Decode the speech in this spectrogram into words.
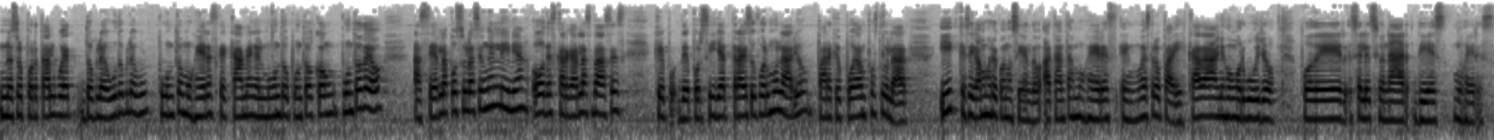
nuestro portal web www.mujeresquecambianelmundo.com.do hacer la postulación en línea o descargar las bases que de por sí ya trae su formulario para que puedan postular y que sigamos reconociendo a tantas mujeres en nuestro país. Cada año es un orgullo poder seleccionar 10 mujeres.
